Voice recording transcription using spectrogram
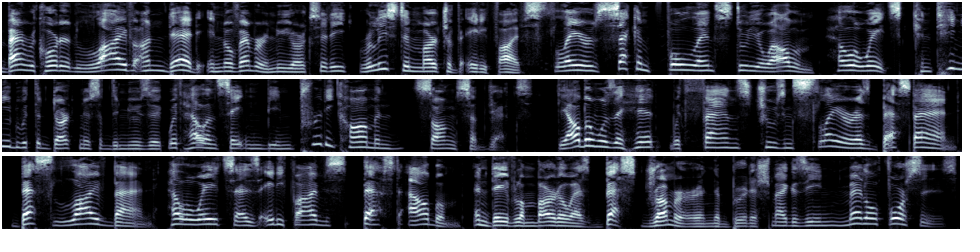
The band recorded Live Undead in November in New York City, released in March of 85. Slayer's second full length studio album, Hell Awaits, continued with the darkness of the music, with Hell and Satan being pretty common song subjects. The album was a hit, with fans choosing Slayer as Best Band, Best Live Band, Hell Awaits as 85's Best Album, and Dave Lombardo as Best Drummer in the British magazine Metal Forces.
